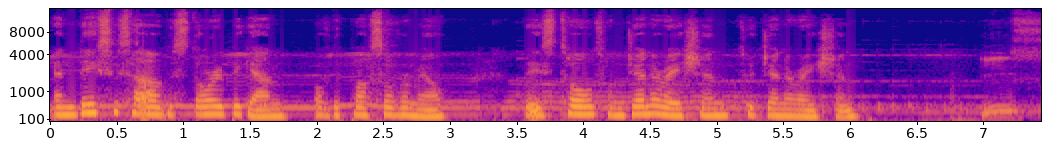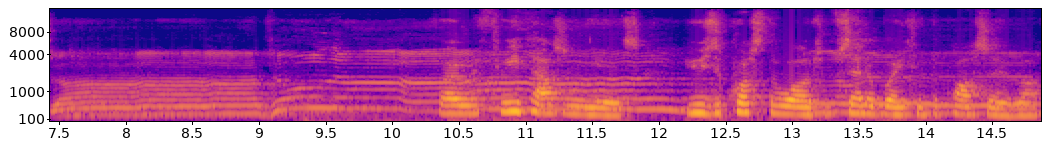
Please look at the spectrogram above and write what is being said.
And this is how the story began of the Passover meal that is told from generation to generation. For over 3,000 years, Jews across the world have celebrated the Passover.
